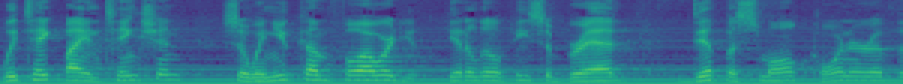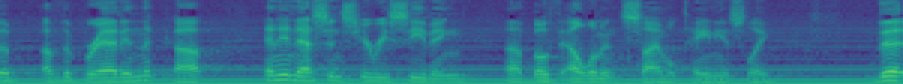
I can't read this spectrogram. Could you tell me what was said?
We take by intinction, so when you come forward, you get a little piece of bread, dip a small corner of the, of the bread in the cup, and in essence, you're receiving uh, both elements simultaneously. The,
